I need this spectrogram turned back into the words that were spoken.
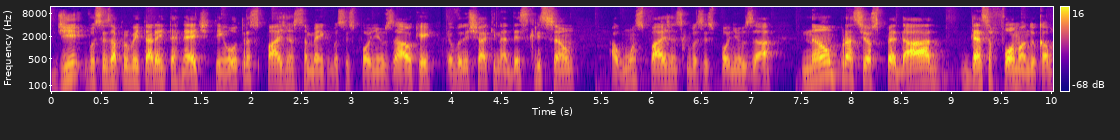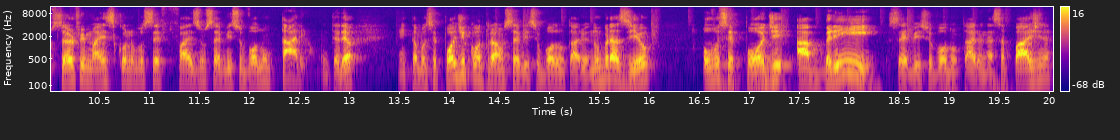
de vocês aproveitarem a internet, tem outras páginas também que vocês podem usar, ok? Eu vou deixar aqui na descrição algumas páginas que vocês podem usar, não para se hospedar dessa forma no Couchsurfing, mas quando você faz um serviço voluntário, entendeu? Então você pode encontrar um serviço voluntário no Brasil, ou você pode abrir serviço voluntário nessa página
